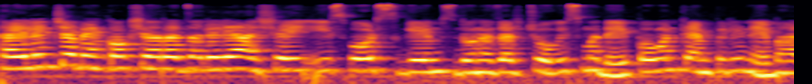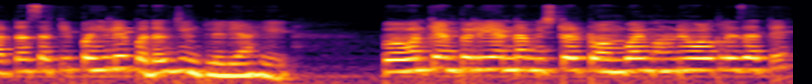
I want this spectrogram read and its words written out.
थायलंडच्या बँकॉक शहरात झालेल्या आशियाई ई स्पोर्ट्स गेम्स दोन हजार चोवीसमध्ये पवन कॅम्पेलीने भारतासाठी पहिले पदक जिंकलेले आहे. पवन कॅम्पेली यांना मिस्टर टॉमबॉय म्हणून ओळखले जाते.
